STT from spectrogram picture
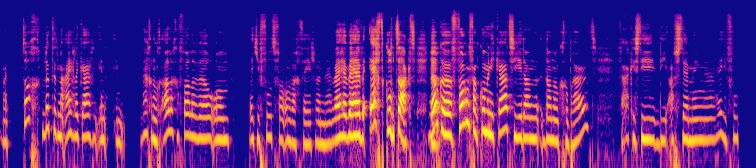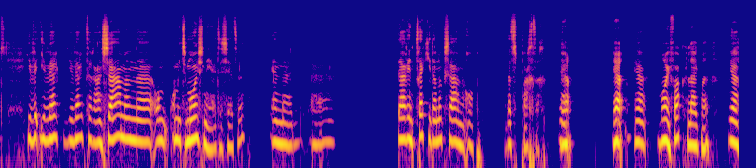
maar toch lukt het me eigenlijk, eigenlijk in, in nagenoeg alle gevallen wel om dat je voelt van, oh wacht even, uh, wij, hebben, wij hebben echt contact. Ja. Welke vorm van communicatie je dan, dan ook gebruikt. Vaak is die, die afstemming, uh, je voelt, je, je, werkt, je werkt eraan samen om, om iets moois neer te zetten. En daarin trek je dan ook samen op. En dat is prachtig. Ja. Ja. ja. ja. Mooi vak, lijkt me. Ja.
